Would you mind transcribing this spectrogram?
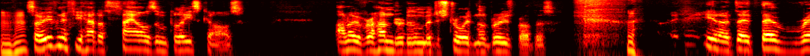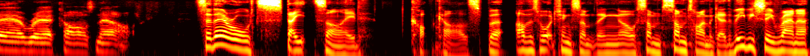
hmm So even if you had a thousand police cars and over a hundred of them were destroyed in the Bruise Brothers, you know, they're, they're rare, rare cars now. So they're all stateside cop cars, but I was watching something oh some some time ago. The BBC ran a,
